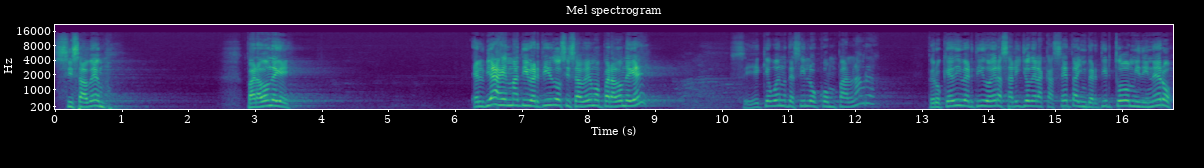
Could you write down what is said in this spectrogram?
si sabemos para dónde ir. El viaje es más divertido si sabemos para dónde ir. Sí, qué bueno decirlo con palabras. Pero qué divertido era salir yo de la caseta a invertir todo mi dinero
